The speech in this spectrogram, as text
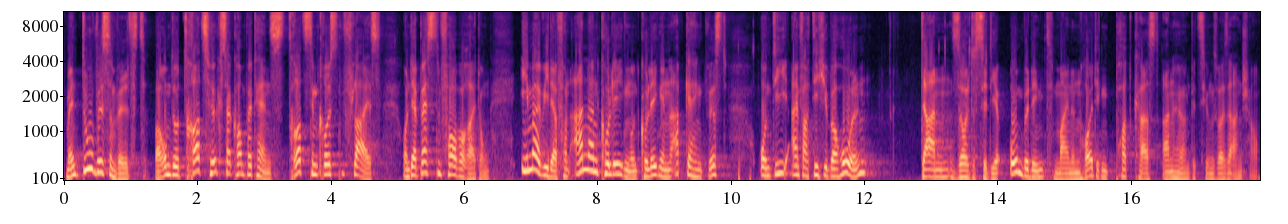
Wenn du wissen willst, warum du trotz höchster Kompetenz, trotz dem größten Fleiß und der besten Vorbereitung immer wieder von anderen Kollegen und Kolleginnen abgehängt wirst und die einfach dich überholen, dann solltest du dir unbedingt meinen heutigen Podcast anhören bzw. anschauen.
